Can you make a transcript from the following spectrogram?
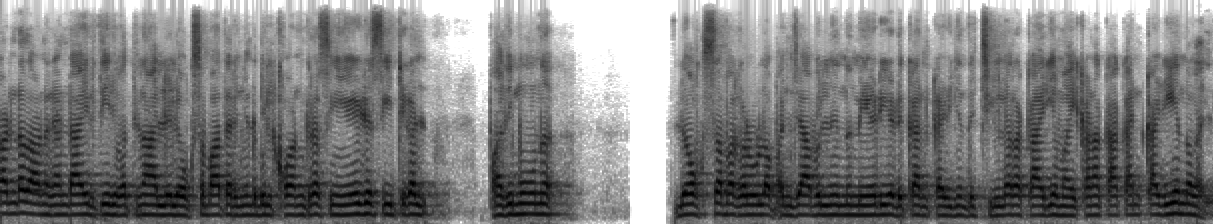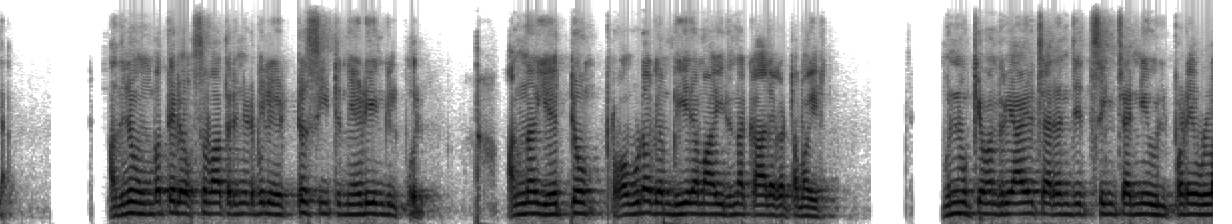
കണ്ടതാണ് രണ്ടായിരത്തി ഇരുപത്തിനാലിലെ ലോക്സഭാ തെരഞ്ഞെടുപ്പിൽ കോൺഗ്രസ് ഏഴ് സീറ്റുകൾ പതിമൂന്ന് ലോക്സഭകളുള്ള പഞ്ചാബിൽ നിന്ന് നേടിയെടുക്കാൻ കഴിഞ്ഞത് ചില്ലറ കാര്യമായി കണക്കാക്കാൻ കഴിയുന്നതല്ല. അതിനു മുമ്പത്തെ ലോക്സഭാ തെരഞ്ഞെടുപ്പിൽ എട്ട് സീറ്റ് നേടിയെങ്കിൽ പോലും അന്ന് ഏറ്റവും പ്രൗഢഗംഭീരമായിരുന്ന കാലഘട്ടമായിരുന്നു. മുൻ മുഖ്യമന്ത്രിയായ ചരൺജിത് സിംഗ് ചന്നി ഉൾപ്പെടെയുള്ള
